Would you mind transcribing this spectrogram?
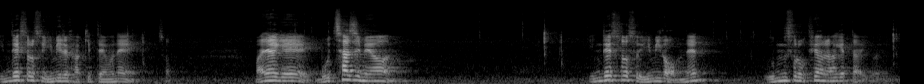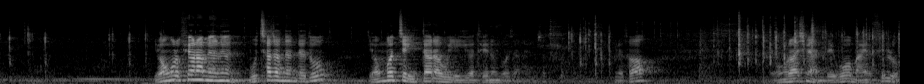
인덱스로서 의미를 갖기 때문에 그렇죠? 만약에 못 찾으면 인덱스로서 의미가 없는 음수로 표현을 하겠다 이거예요. 0으로 표현하면은 못 찾았는데도 0번째 있다라고 얘기가 되는 거잖아요. 그죠? 그래서 0으로 하시면 안 되고 마이너스 1로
